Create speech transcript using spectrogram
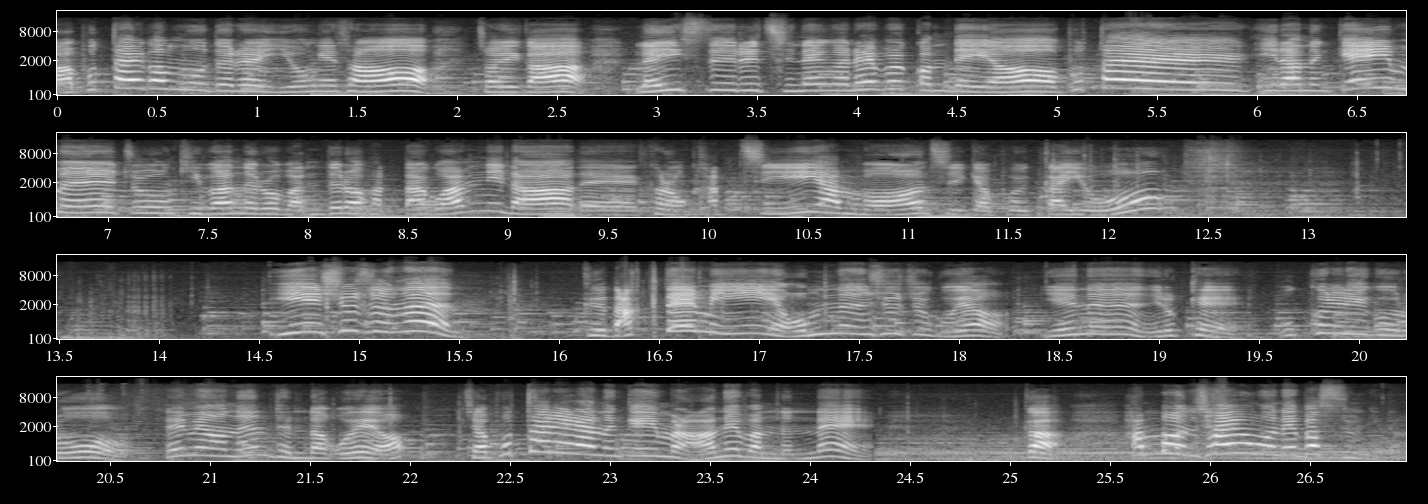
포탈 레이스입니다. 포탈 건 모드를 이용해서 저희가 레이스를 진행을 해볼 건데요. 포탈이라는 게임을 좀 기반으로 만들어 봤다고 합니다. 네, 그럼 같이 한번 즐겨볼까요? 이 슈즈는 그 낙댐이 없는 슈즈고요. 얘는 이렇게 우클릭으로 떼면은 된다고 해요. 제가 포탈이라는 게임을 안 해봤는데, 그러니까 한번 사용은 해봤습니다.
